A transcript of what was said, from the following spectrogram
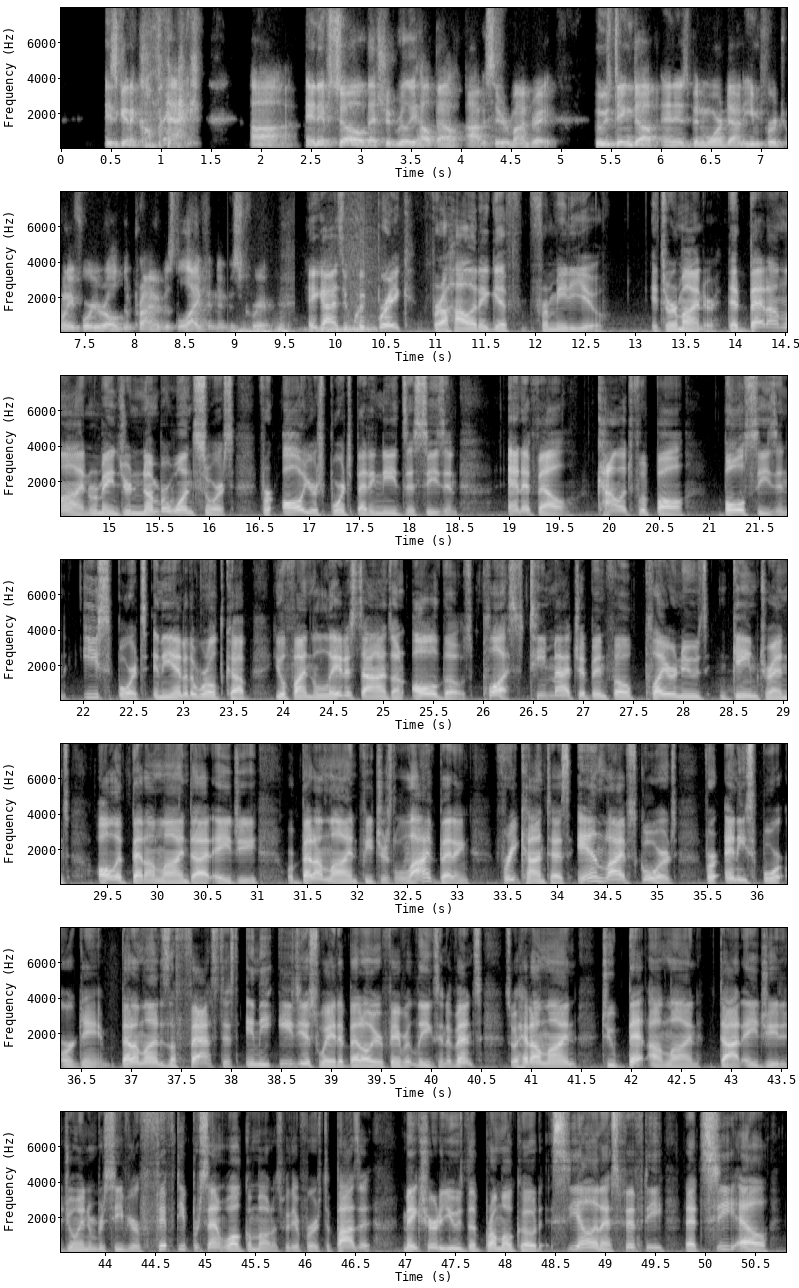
is going to come back. Uh, and if so, that should really help out, obviously, Rhamondre, who's dinged up and has been worn down even for a 24 year old in the prime of his life and of his career. Hey guys, a quick break for a holiday gift from me to you. It's a reminder that Bet Online remains your number one source for all your sports betting needs this season. NFL, college football, bowl season, esports, and the end of the World Cup, you'll find the latest odds on all of those, plus team matchup info, player news, game trends, all at betonline.ag, where BetOnline features live betting, free contests, and live scores for any sport or game. BetOnline is the fastest and the easiest way to bet all your favorite leagues and events, so head online to betonline.ag to join and receive your 50% welcome bonus with your first deposit. Make sure to use the promo code CLNS50, that's CLNS50,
